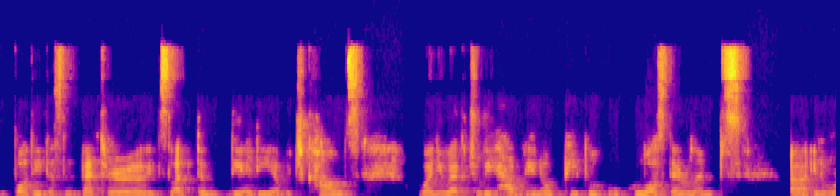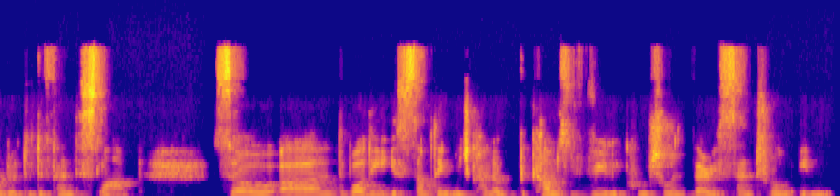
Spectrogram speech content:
body doesn't matter. It's like the, the idea which counts when you actually have, you know, people who, who lost their limbs uh, in order to defend Islam. So uh, the body is something which kind of becomes really crucial and very central in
